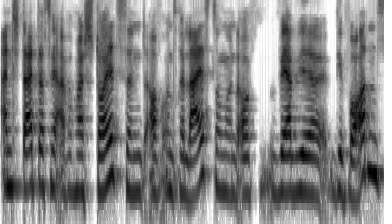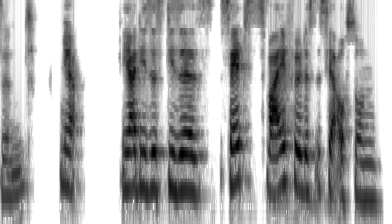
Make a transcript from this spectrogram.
anstatt dass wir einfach mal stolz sind auf unsere Leistung und auf wer wir geworden sind. Ja. Ja, dieses, dieses Selbstzweifel, das ist ja auch so ein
